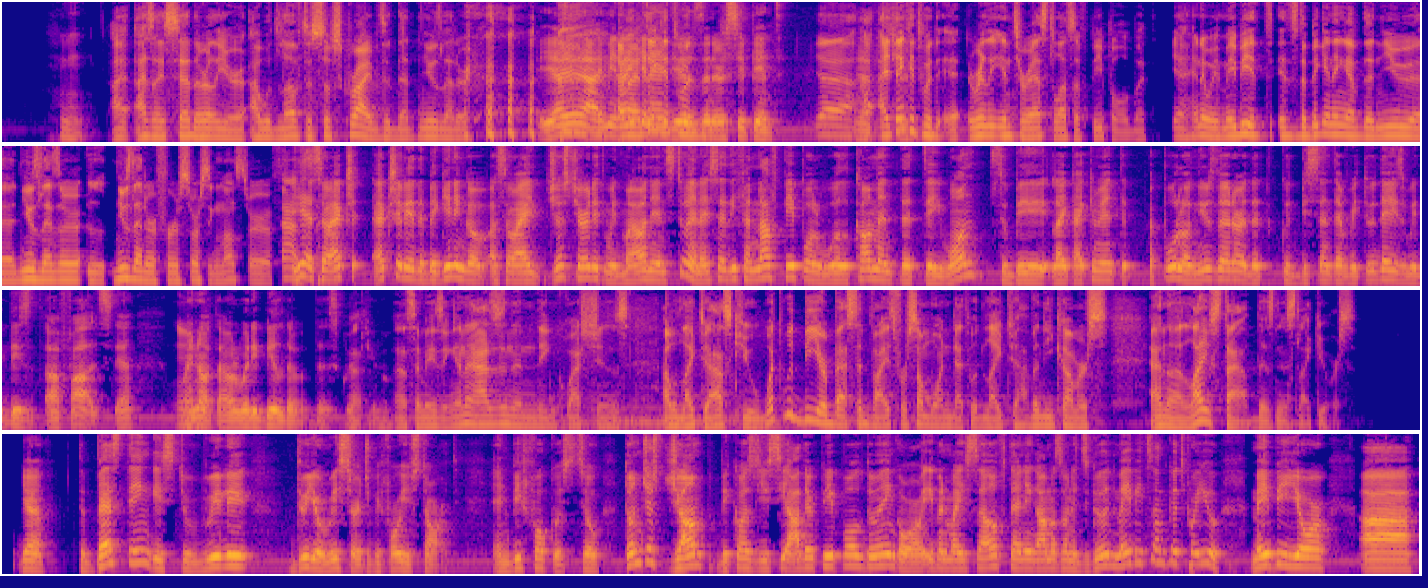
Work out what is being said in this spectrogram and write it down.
Hmm. I, as I said earlier, I would love to subscribe to that newsletter. yeah, yeah. I mean, I, I can add you would, as a recipient. Yeah, yeah I, I think it would uh, really interest lots of people. But yeah, anyway, maybe it's it's the beginning of the new uh, newsletter newsletter for sourcing monster fans. Yeah, so actually, actually, at the beginning of uh, so I just shared it with my audience too, and I said if enough people will comment that they want to be like I create a pool of newsletter that could be sent every two days with these uh, files. Yeah why mm. not? I already built the, the script. You know? That's amazing. And as an ending questions, I would like to ask you, what would be your best advice for someone that would like to have an e-commerce and a lifestyle business like yours? Yeah, the best thing is to really do your research before you start and be focused. So don't just jump because you see other people doing or even myself telling Amazon it's good. Maybe it's not good for you. Maybe your uh,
